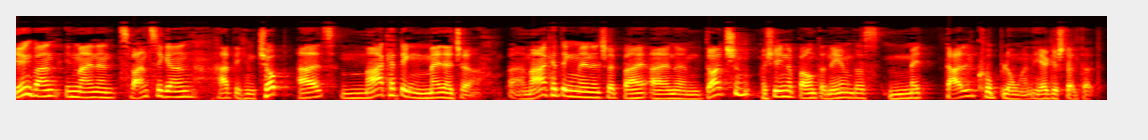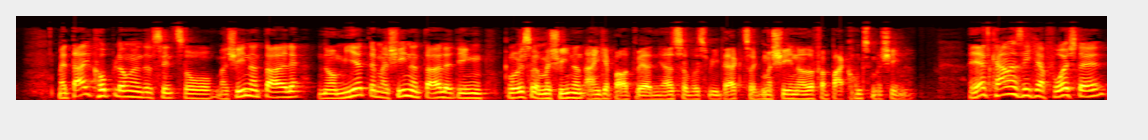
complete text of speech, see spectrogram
Irgendwann in meinen 20ern hatte ich einen Job als Marketing Manager. Marketing Manager bei einem deutschen Maschinenbauunternehmen, das Metallkupplungen hergestellt hat. Metallkupplungen, das sind so Maschinenteile, normierte Maschinenteile, die in größere Maschinen eingebaut werden, ja, sowas wie Werkzeugmaschinen oder Verpackungsmaschinen. Jetzt kann man sich ja vorstellen,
